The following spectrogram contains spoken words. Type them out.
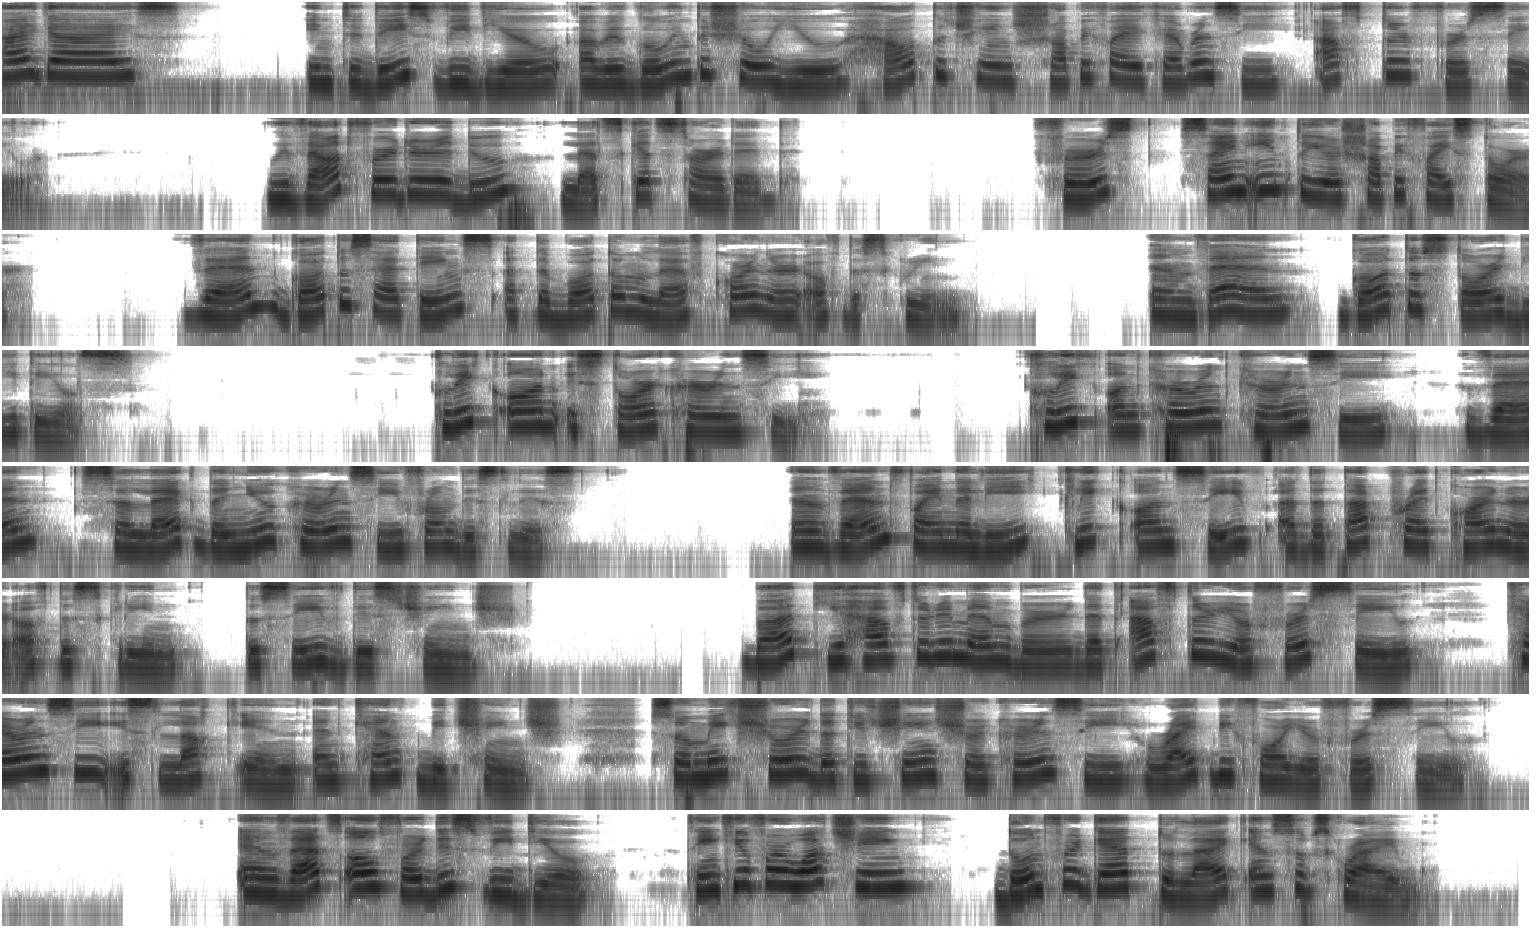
Hi guys! In today's video, I will going to show you how to change Shopify currency after first sale. Without further ado, let's get started. First, sign in to your Shopify store. Then, go to Settings at the bottom left corner of the screen. And then, go to Store Details. Click on Store Currency. Click on Current Currency, then select the new currency from this list. And then finally, click on Save at the top right corner of the screen to save this change. But you have to remember that after your first sale, currency is locked in and can't be changed. So make sure that you change your currency right before your first sale. And that's all for this video. Thank you for watching. Don't forget to like and subscribe.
